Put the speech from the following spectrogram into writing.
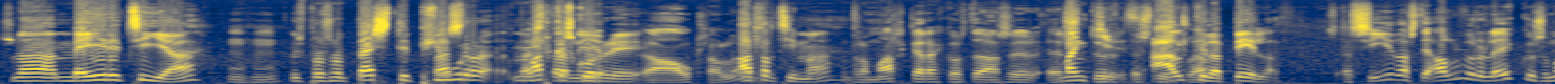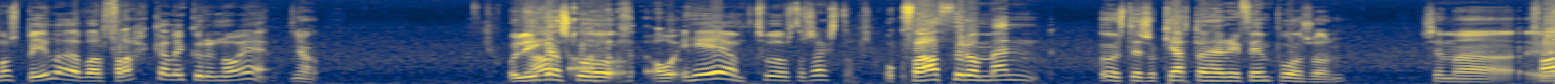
svona meiri tíja mm -hmm. þú veist bara svona besti pjúra markaskorri Já, klálega. allar tíma. Það markar ekkert að hans er, er vangið, sturlað. algjörlega bilað. Síðasti alvöru leikur sem hann spilaði var frakkaleikurinn á EM og líka Á- sko, Á EM 2016 sko. og hvað þurfa menn þú veist, eins og Kjartan sem að Hva,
